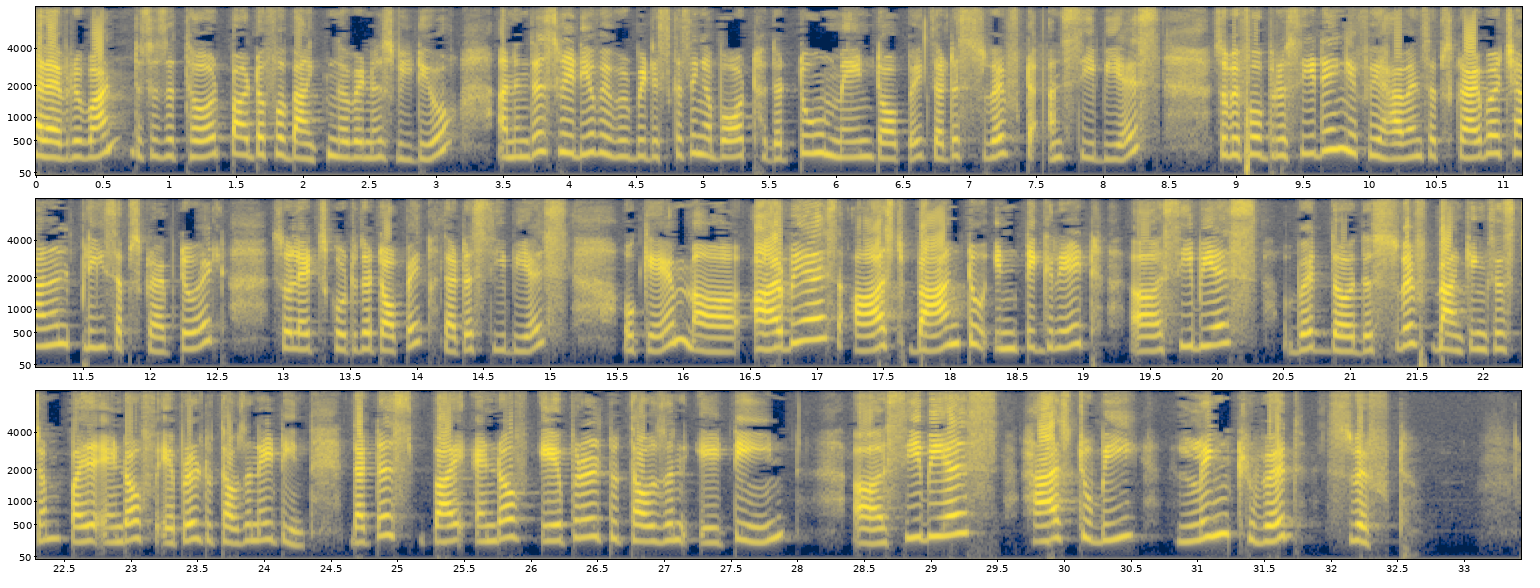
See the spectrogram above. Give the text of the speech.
Hello everyone, this is the third part of a banking awareness video and in this video we will be discussing about the two main topics that is SWIFT and CBS. So before proceeding, if you haven't subscribed our channel, please subscribe to it. So let's go to the topic that is CBS. Okay, uh, RBI asked bank to integrate uh, CBS with the, the SWIFT banking system by the end of April 2018. That is by end of April 2018, uh, CBS has to be linked with Swift.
